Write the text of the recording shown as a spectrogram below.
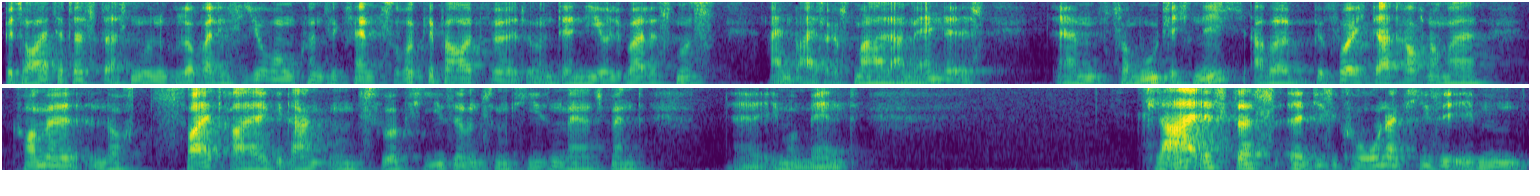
Bedeutet das, dass nun Globalisierung konsequent zurückgebaut wird und der Neoliberalismus ein weiteres Mal am Ende ist? Ähm, vermutlich nicht, aber bevor ich darauf nochmal komme, noch zwei, drei Gedanken zur Krise und zum Krisenmanagement äh, im Moment. Klar ist, dass äh, diese Corona-Krise eben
